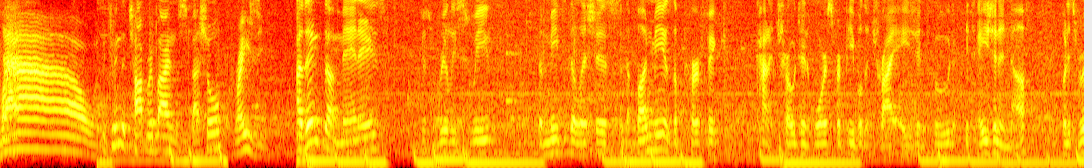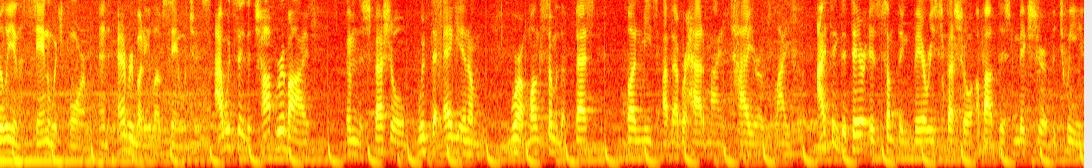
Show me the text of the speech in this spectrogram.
Wow. Between the chopped ribeye and the special, crazy. I think the mayonnaise is really sweet. The meat's delicious. The banh mi is the perfect kind of Trojan horse for people to try Asian food. It's Asian enough, but it's really in a sandwich form, and everybody loves sandwiches. I would say the chopped ribeye and the special with the egg in them were amongst some of the best bun meats I've ever had in my entire life. I think that there is something very special about this mixture between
